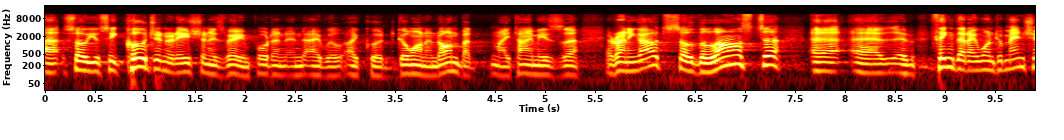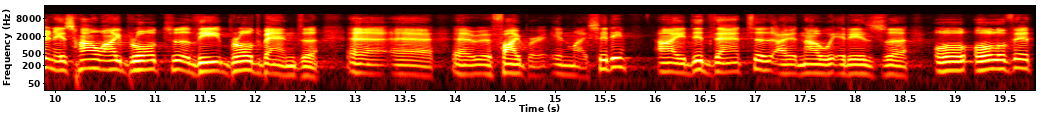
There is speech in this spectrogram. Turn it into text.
uh, so you see, cogeneration is very important, and I will I could go on and on, but my time is uh, running out. So the last uh, uh, thing that I want to mention is how I brought the broadband fiber in my city. I did that. Uh, I, now it is uh, all, all of it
